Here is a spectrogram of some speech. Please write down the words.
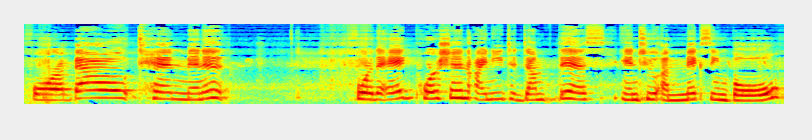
for about 10 minutes. For the egg portion, I need to dump this into a mixing bowl.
